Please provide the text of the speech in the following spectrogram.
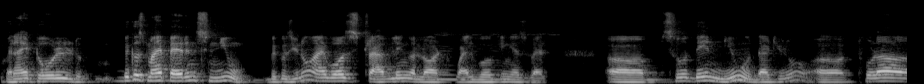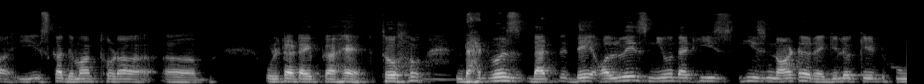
when i told because my parents knew because you know i was traveling a lot mm-hmm. while working as well uh, so they knew that you know uh, thoda iska dimag thoda uh, ulta type ka hai so that was that they always knew that he's he's not a regular kid who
